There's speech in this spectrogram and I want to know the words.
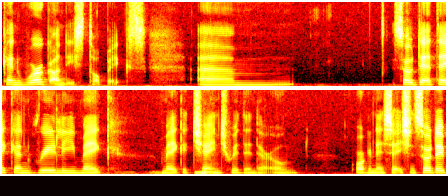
can work on these topics um, so that they can really make make a change within their own organization. So they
